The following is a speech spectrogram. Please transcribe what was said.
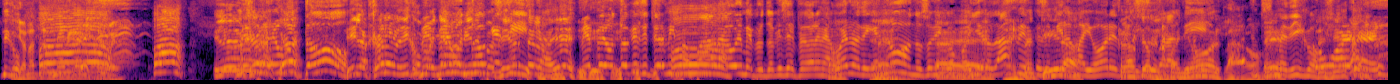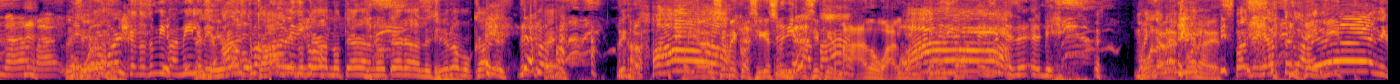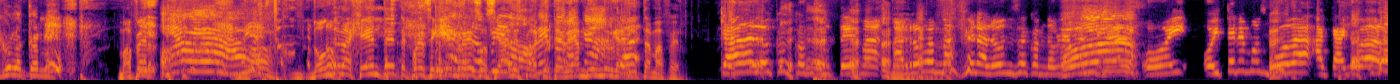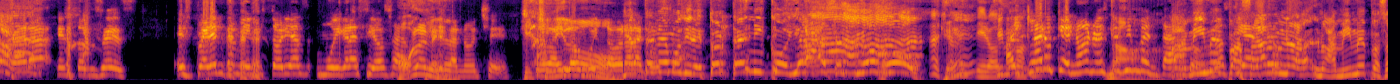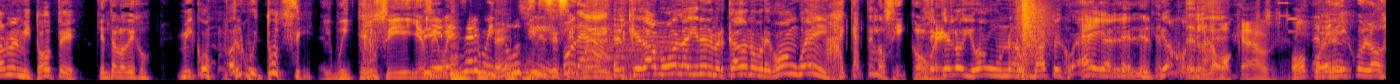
dijo Jonathan ah, Smith, este güey. ah, y le Me la cara, preguntó. Y la cara le dijo, me mañana viene sí. enseñártela, eh. Me preguntó que si tú eres mi papá, Raúl, y me preguntó que si el feo era mi abuelo. Le dije, no, no son mis Eh, compañeros. Ah, me dijo que se miran mayores. Me dijo, para ti. español. Claro. Entonces Eh, me dijo, Coworkers, nada más. Le "Oh, enseñó- work, que no son mi familia. Me dijo, ah, es tu papá. Me no dijo, hagas, no te hagas, no te hagas. Le enseñó las vocales. "Es Eh, papá". Dijo, ¡ah! Oye, a ver si me consigues un jersey firmado o algo. ¿no te Ah, el viejito. ¿Cómo la ves? ¿Cómo la ves? Para enseñártela, eh, dijo la Carla. Mafer, ¡Ah! ¿dónde la gente te puede seguir en redes estúpido, sociales para que te vean bien delgadita, Mafer? Cada loco con su tema. Arroba Mafer Alonso cuando hablaba al ¡Ah! final. Hoy, hoy tenemos boda acá en Guadalajara, entonces esperen también historias muy graciosas Órale. en la noche. ¡Qué chido! ¡Ya tenemos cosa. director técnico! ¡Ya es el piojo! ¿Qué? Sí, Ay, claro que no, no estés No. inventando. A mí me no pasaron la- a mí me pasaron el mitote. ¿Quién te lo dijo? Mi compa el Huitusi. El Witusi. y ese ¿Quién güey. es el Huitusi? ¿Quién es ese güey? El que da bola ahí en el mercado en Obregón, güey. Ay, cállate el hocico, Dice güey. que lo oyó un, un vato y dijo, ¡ey, el, el, el piojo! De la sigue". boca. güey. Oh, pues. ridículo.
